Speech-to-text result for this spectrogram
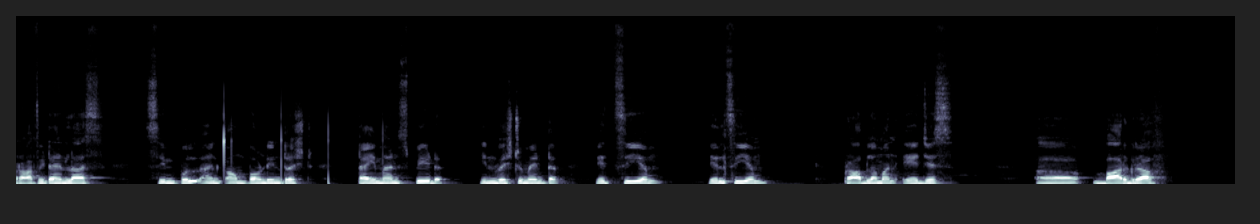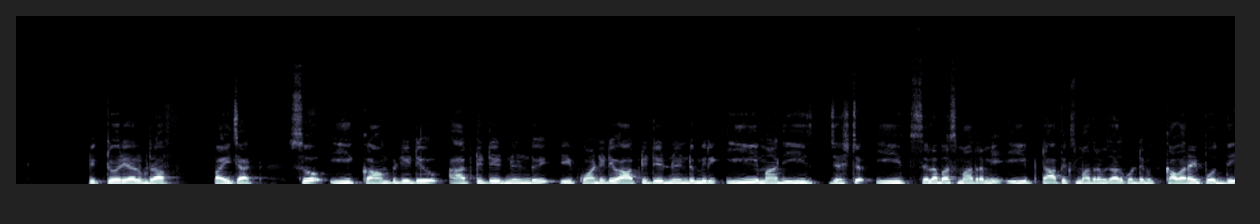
profit and loss simple and compound interest time and speed investment HCM LCM problem and ages bar graph pictorial graph pie chart so ఈ కాంపిటేటివ్ ఆప్టిట్యూడ్ నుండి ఈ క్వాంటిటివ్ ఆప్టిట్యూడ్ నుండి మీరు ఈ మా ఈ జస్ట్ ఈ సిలబస్ మాత్రమే ఈ టాపిక్స్ మాత్రమే చదువుకుంటే మీకు కవర్ అయిపోద్ది.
